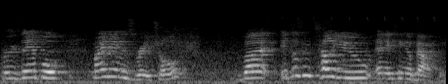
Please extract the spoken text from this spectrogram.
For example, my name is Rachel, but it doesn't tell you anything about me.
